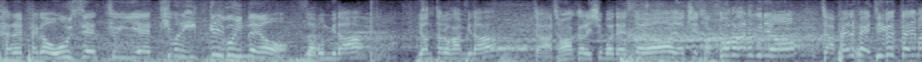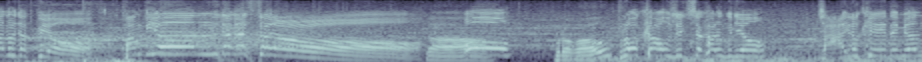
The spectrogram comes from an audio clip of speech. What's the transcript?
펠리페가 5세트에 팀을 이끌고 있네요. 써봅니다. 연타로 갑니다. 자 정확한 리시브 됐어요. 역시 속도로 가는군요. 자 펠리페 자, 어 block out. block out을 시작하는군요 자 이렇게 되면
